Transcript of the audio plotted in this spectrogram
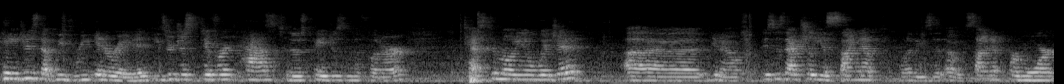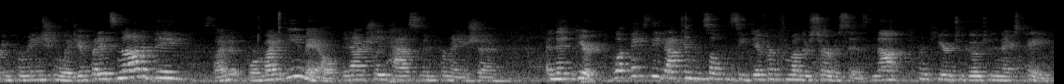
pages that we've reiterated. These are just different paths to those pages in the footer. Testimonial widget. Uh, you know, this is actually a sign up, one of these, oh, sign up for more information widget, but it's not a big sign up for my email. It actually has some information. And then here, what makes the adoption consultancy different from other services? Not click here to go to the next page,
